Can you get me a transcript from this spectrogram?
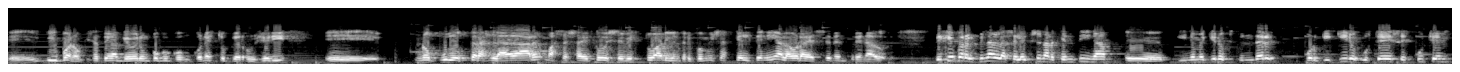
Eh, y bueno, quizás tenga que ver un poco con, esto que Ruggeri eh, no pudo trasladar, más allá de todo ese vestuario, entre comillas, que él tenía a la hora de ser entrenador. Dejé para el final la selección argentina eh, y no me quiero extender porque quiero que ustedes escuchen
